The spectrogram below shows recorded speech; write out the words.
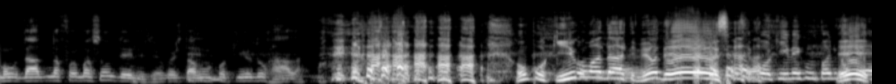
moldado na formação deles. Eu gostava um pouquinho do rala. um pouquinho, comandante, meu Deus! Esse pouquinho vem com tom de Ei,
